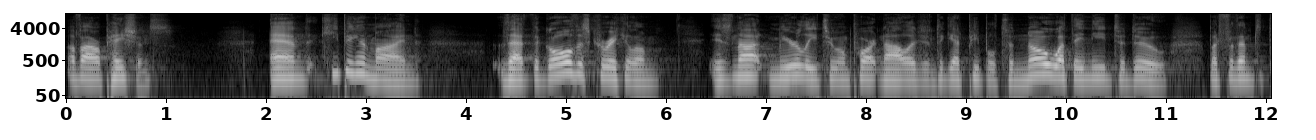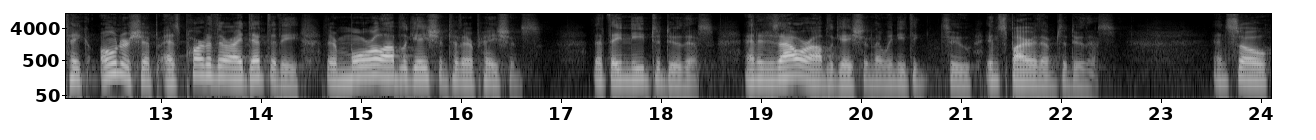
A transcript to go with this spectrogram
of our patients, and keeping in mind that the goal of this curriculum is not merely to impart knowledge and to get people to know what they need to do, but for them to take ownership as part of their identity, their moral obligation to their patients, that they need to do this. And it is our obligation that we need to, to inspire them to do this. And so,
